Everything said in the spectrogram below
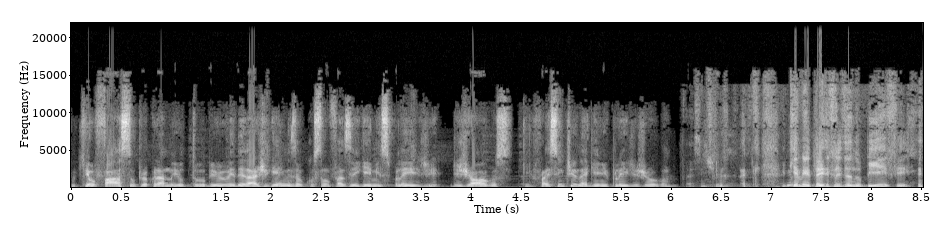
o que eu faço, procurar no YouTube o Ederage Games. Eu costumo fazer gameplay de, de jogos. Que faz sentido, né? Gameplay de jogo. Faz sentido. Gameplay de fritando bife.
